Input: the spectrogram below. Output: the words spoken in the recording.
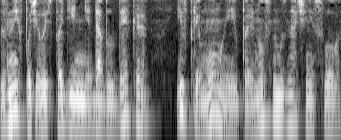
З них почалось падіння даблдекера і в прямому, і в переносному значенні слова.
